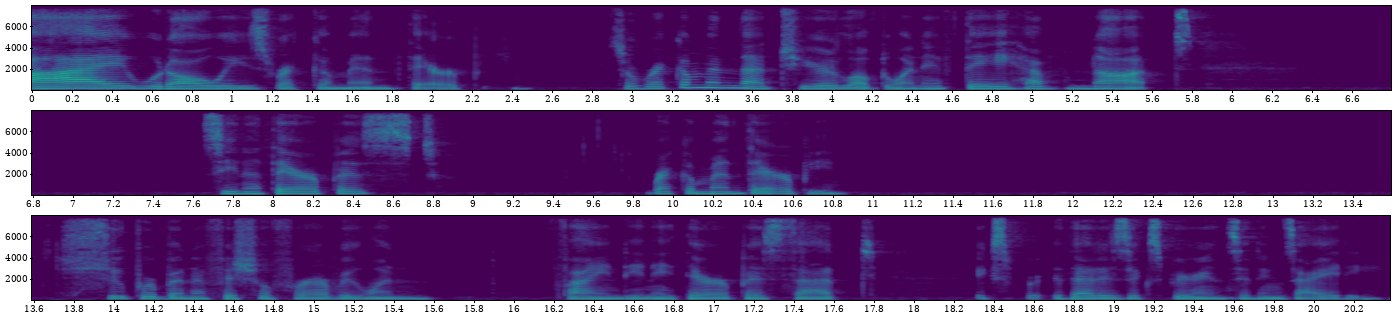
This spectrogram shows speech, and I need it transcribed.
I would always recommend therapy. So recommend that to your loved one if they have not seen a therapist. Recommend therapy. Super beneficial for everyone finding a therapist that that is experiencing anxiety.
